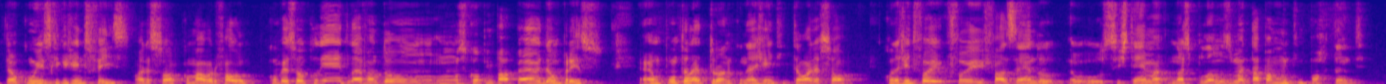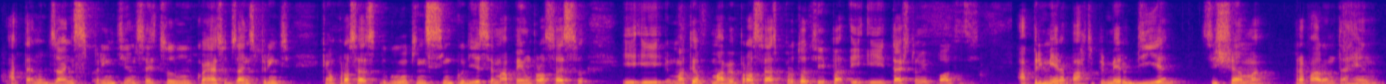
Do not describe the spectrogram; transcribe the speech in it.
Então, com isso, o que a gente fez? Olha só, como o Álvaro falou. Conversou com o cliente, levantou um, um scope em papel e deu um preço. É um ponto eletrônico, né, gente? Então, olha só. Quando a gente foi, foi fazendo o, o sistema, nós pulamos uma etapa muito importante. Até no design sprint, eu não sei se todo mundo conhece o design sprint, que é um processo do Google que em cinco dias você mapeia um processo e, e mapeia, mapeia processo, prototipa e, e testa uma hipótese. A primeira parte, o primeiro dia, se chama preparando o terreno,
